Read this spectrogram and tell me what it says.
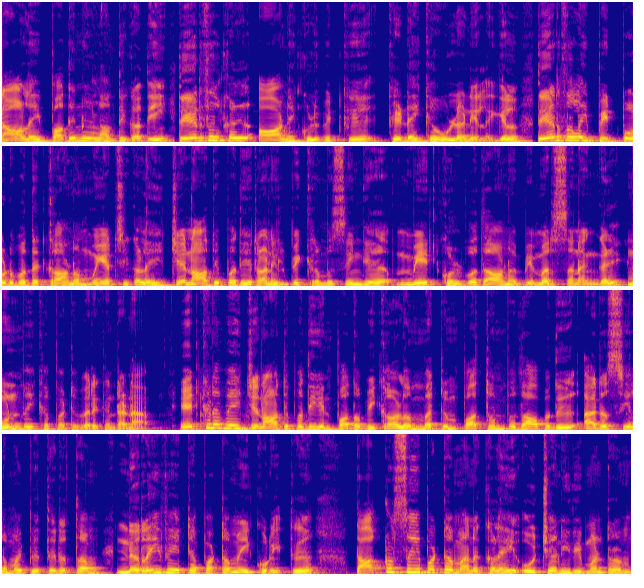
நாளை பதினேழாம் தேதி தேர்தல்கள் ஆணைக்குழுவிற்கு கிடைக்க உள்ள நிலையில் தேர்தலை பிற்போடுவதற்கான முயற்சிகளை ஜனாதிபதி ரணில் விக்ரமசிங்க மேற்கொள்வதான விமர்சனங்கள் முன்வைக்கப்பட்டு வருகின்றன. ஏற்கனவே ஜனாதிபதியின் பதவிக்காலம் மற்றும் பத்தொன்பதாவது அரசியலமைப்பு திருத்தம் நிறைவேற்றப்பட்டமை குறித்து தாக்கல் செய்யப்பட்ட மனுக்களை உச்சநீதிமன்றம்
